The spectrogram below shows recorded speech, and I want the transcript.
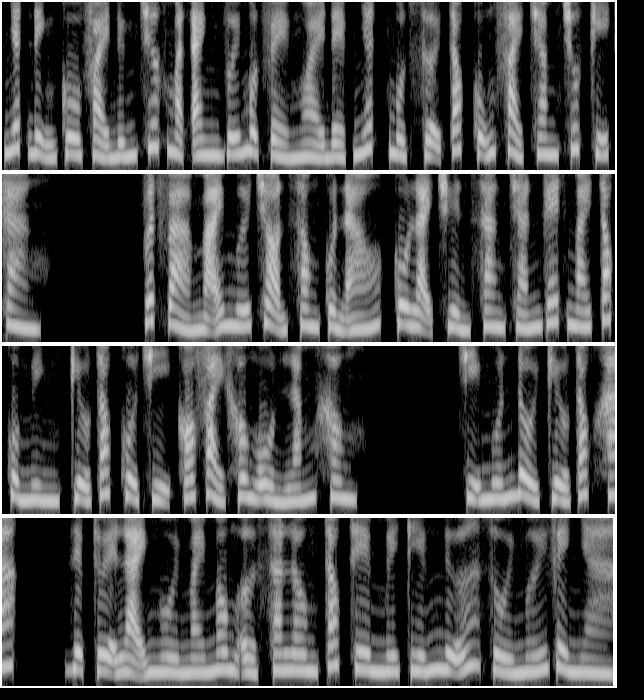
Nhất định cô phải đứng trước mặt anh với một vẻ ngoài đẹp nhất một sợi tóc cũng phải chăm chút kỹ càng. Vất vả mãi mới chọn xong quần áo, cô lại chuyển sang chán ghét mái tóc của mình, kiểu tóc của chị có phải không ổn lắm không? Chị muốn đổi kiểu tóc khác. Diệp Tuệ lại ngồi mài mông ở salon tóc thêm mấy tiếng nữa rồi mới về nhà.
